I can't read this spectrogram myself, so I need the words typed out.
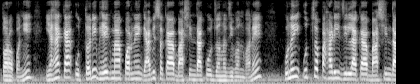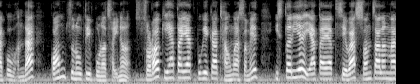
तर पनि यहाँका उत्तरी भेगमा पर्ने गाविसका बासिन्दाको जनजीवन भने कुनै उच्च पहाडी जिल्लाका बासिन्दाको भन्दा कम चुनौतीपूर्ण छैन। सडक यातायात पुगेका ठाउँमा समेत स्तरीय यातायात सेवा सञ्चालनमा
